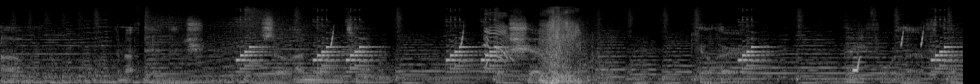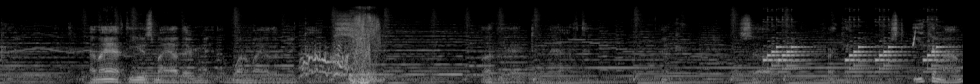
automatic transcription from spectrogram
um, enough damage. So I'm going to get Sherry. Kill her. 34 left. Okay. I might have to use my other one of my other mid guys. Luckily I didn't have to. Okay. So eke him out.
